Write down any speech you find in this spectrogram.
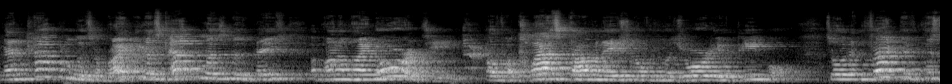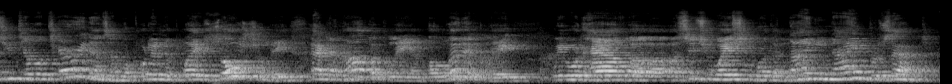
than capitalism, right? Because capitalism is based upon a minority of a class domination over the majority of people. So in fact, if this utilitarianism were put into place socially, economically, and politically, we would have a, a situation where the 99%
